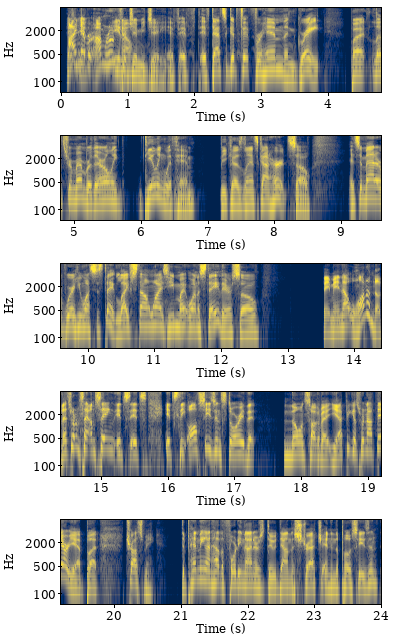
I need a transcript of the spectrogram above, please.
Hey, I man, never- I'm rooting you for know. Jimmy G. If if if that's a good fit for him, then great. But let's remember they're only dealing with him because Lance got hurt. So it's a matter of where he wants to stay. Lifestyle wise, he might want to stay there. So They may not want him though. That's what I'm saying. I'm saying it's it's it's the offseason story that no one's talking about yet because we're not there yet. But trust me, depending on how the 49ers do down the stretch and in the postseason,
